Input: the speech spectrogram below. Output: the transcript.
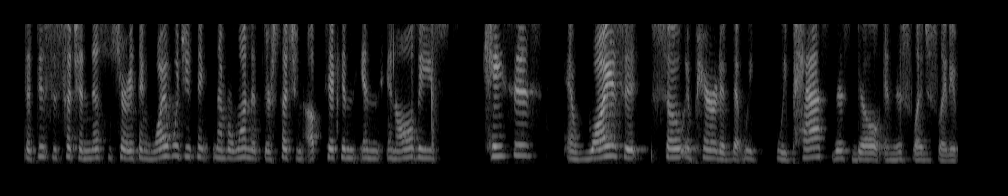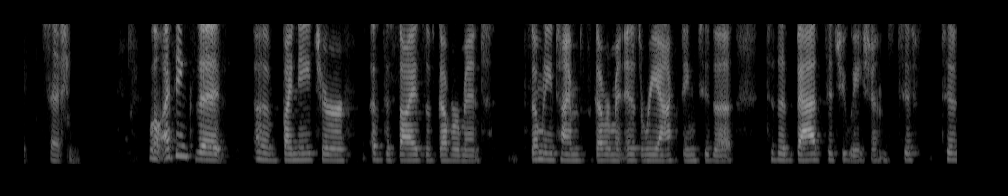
that this is such a necessary thing? Why would you think number one that there's such an uptick in in, in all these cases, and why is it so imperative that we we pass this bill in this legislative session? Well, I think that uh, by nature of the size of government, so many times government is reacting to the to the bad situations, to to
